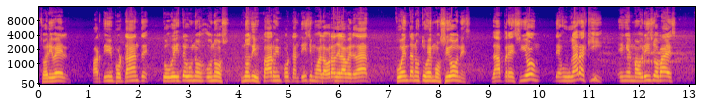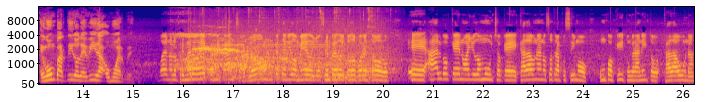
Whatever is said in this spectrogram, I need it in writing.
Soribel, partido importante, tuviste unos, unos, unos disparos importantísimos a la hora de la verdad. Cuéntanos tus emociones, la presión de jugar aquí en el Mauricio Báez en un partido de vida o muerte. Bueno, lo primero es que mi cancha, yo nunca he tenido miedo, yo siempre doy todo por el todo. Eh, algo que nos ayudó mucho, que cada una de nosotras pusimos un poquito, un granito cada una.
